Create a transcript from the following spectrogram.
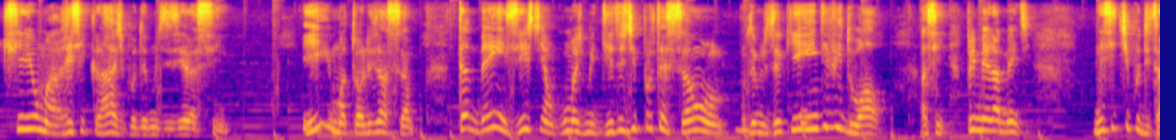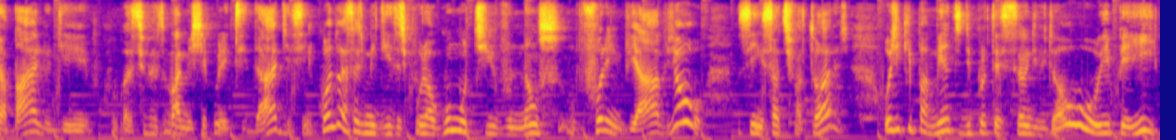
que seria uma reciclagem, podemos dizer assim e uma atualização. Também existem algumas medidas de proteção, podemos dizer que individual. Assim, primeiramente, nesse tipo de trabalho, de se você vai mexer com eletricidade, assim, quando essas medidas por algum motivo não forem viáveis ou assim, satisfatórias, os equipamentos de proteção individual, o IPI,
